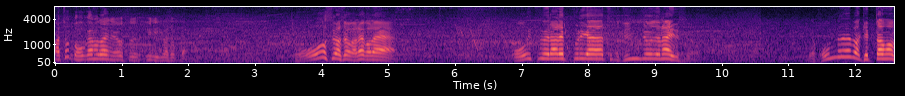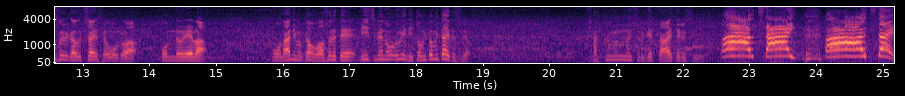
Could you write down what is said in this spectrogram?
まあちょっと他の台の様子見に行きましょうか。どうしましょうかねこれ。追い詰められっぷりがちょっと尋常じゃないですよ。いや本音を言えばゲッターマウスが打ちたいですよ僕は。本音を言えば。もう何もかも忘れてリーチ目の海に飛び込みたいですよ。100分の1のゲッター空いてるし。ああ打ちたい！ああ打ちたい！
